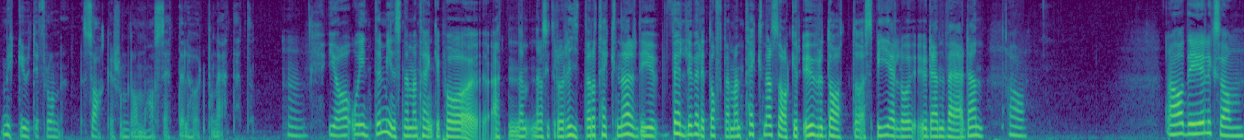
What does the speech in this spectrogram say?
mycket utifrån saker som de har sett eller hört på nätet. Mm. Ja, och inte minst när man tänker på att när, när de sitter och ritar och tecknar. Det är ju väldigt, väldigt ofta man tecknar saker ur dataspel och ur den världen. Ja. Ja, det är liksom...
